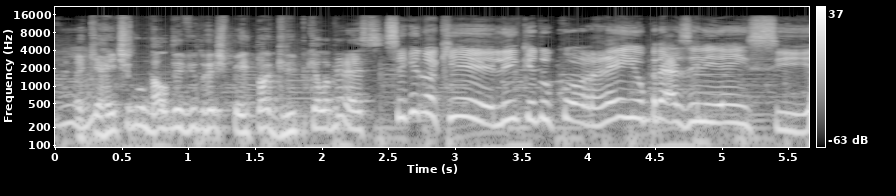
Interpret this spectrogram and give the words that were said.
Uhum. É que a gente não dá o devido respeito à gripe que ela merece. Seguindo aqui, link do Correio Brasil Brasiliense.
